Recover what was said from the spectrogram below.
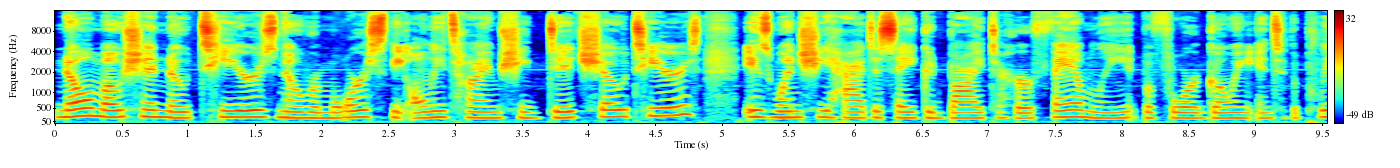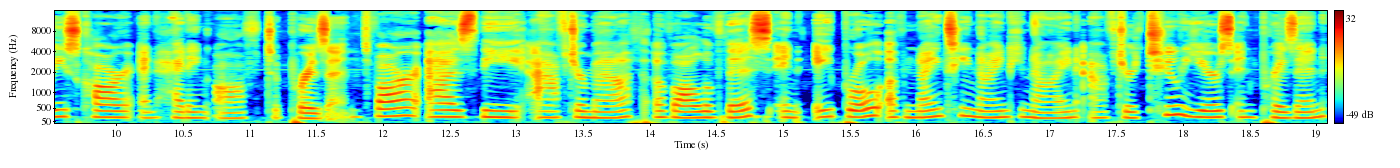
no emotion, no tears, no remorse. The only time she did show tears is when she had to say goodbye to her family before going into the police car and heading off to prison. As far as the aftermath of all of this, in April of 1999, after two years in prison,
